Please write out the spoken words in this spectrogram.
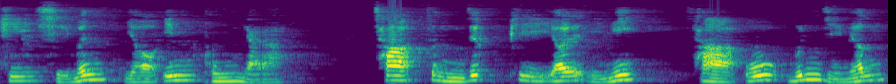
기심은 여인 동야라. 차 승즉 피열이니 사우 문지면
